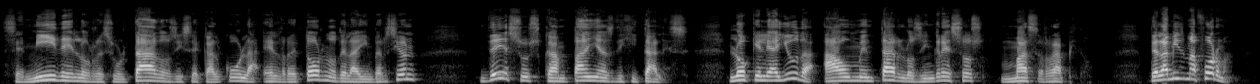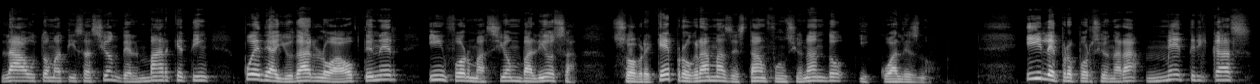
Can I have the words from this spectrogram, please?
Se mide los resultados y se calcula el retorno de la inversión de sus campañas digitales, lo que le ayuda a aumentar los ingresos más rápido. De la misma forma, la automatización del marketing puede ayudarlo a obtener información valiosa sobre qué programas están funcionando y cuáles no. Y le proporcionará métricas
